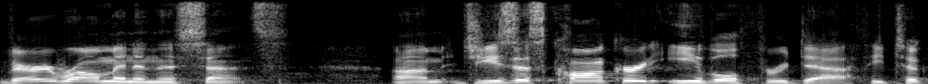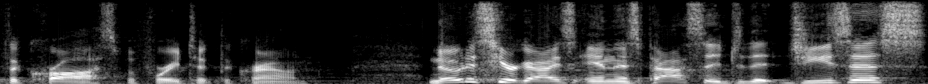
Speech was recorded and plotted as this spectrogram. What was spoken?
very Roman in this sense. Um, Jesus conquered evil through death. He took the cross before he took the crown. Notice here, guys, in this passage that Jesus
